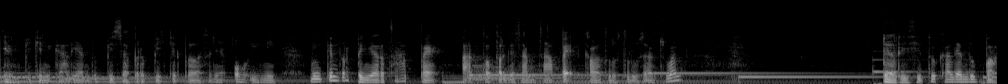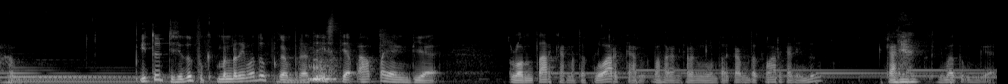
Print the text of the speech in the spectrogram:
Yang bikin kalian tuh bisa berpikir bahwasanya oh ini mungkin terdengar capek atau terkesan capek kalau terus-terusan. Cuman dari situ kalian tuh paham. Itu di situ menerima tuh bukan berarti setiap apa yang dia lontarkan atau keluarkan pasangan kalian lontarkan atau keluarkan itu kalian terima tuh enggak.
